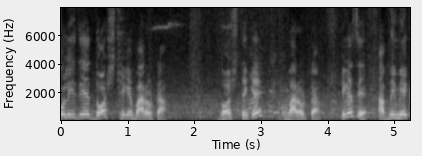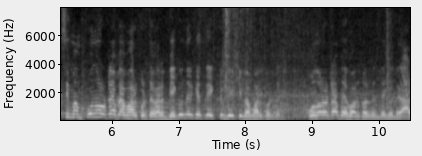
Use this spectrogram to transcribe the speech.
বলি যে দশ থেকে বারোটা। দশ থেকে বারোটা, ঠিক আছে? আপনি ম্যাক্সিমাম পনেরোটা ব্যবহার করতে পারেন। বেগুনের ক্ষেত্রে একটু বেশি ব্যবহার করবেন। পনেরোটা ব্যবহার করবেন বেগুনের। আর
